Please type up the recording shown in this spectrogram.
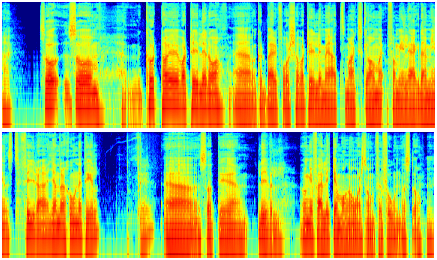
Nej. Så, så Kurt har ju varit tydlig då. Eh, Kurt Bergfors har varit tydlig med att Max ska ha familjeägda minst fyra generationer till. Okay. Eh, så att det blir väl ungefär lika många år som för Fonus då. Mm.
